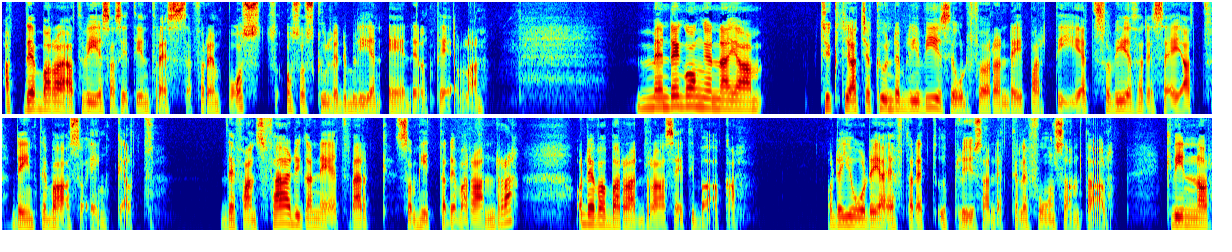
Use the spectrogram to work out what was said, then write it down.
att det bara är att visa sitt intresse för en post och så skulle det bli en ädel tävlan. Men den gången när jag tyckte att jag kunde bli vice ordförande i partiet så visade det sig att det inte var så enkelt. Det fanns färdiga nätverk som hittade varandra och det var bara att dra sig tillbaka. Och det gjorde jag efter ett upplysande telefonsamtal. Kvinnor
